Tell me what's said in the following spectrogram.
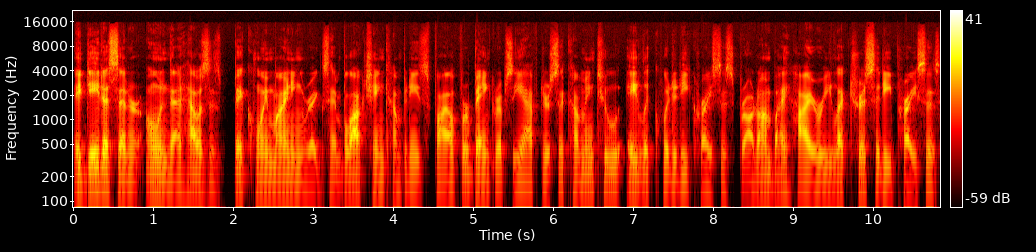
A data center owned that houses Bitcoin mining rigs and blockchain companies filed for bankruptcy after succumbing to a liquidity crisis brought on by higher electricity prices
